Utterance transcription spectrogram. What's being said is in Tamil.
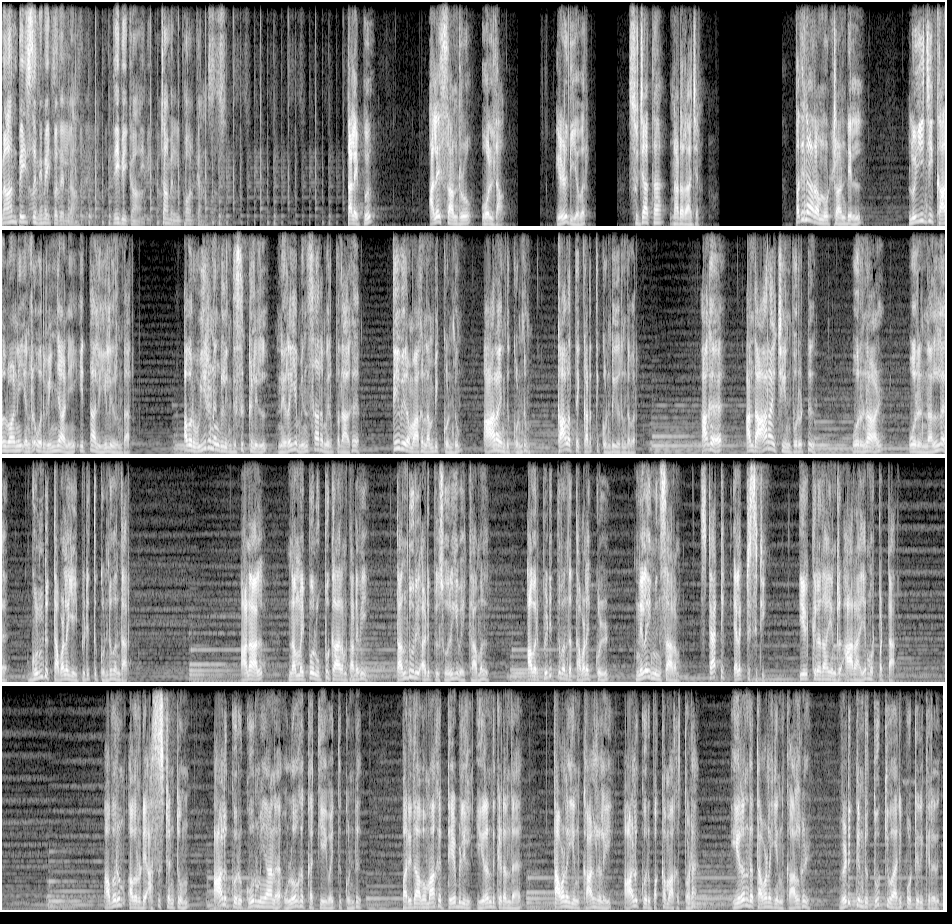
நான் பேச நினைப்பதெல்லாம் தீபிகா தமிழ் பாட்காஸ்ட் தலைப்பு அலெசாண்ட்ரோ ஓல்டா எழுதியவர் சுஜாதா நடராஜன். பதினாறாம் நூற்றாண்டில் லுயிஜி கால்வானி என்ற ஒரு விஞ்ஞானி இத்தாலியில் இருந்தார். அவர் உயிரினங்களின் திசுக்களில் நிறைய மின்சாரம் இருப்பதாக தீவிரமாக நம்பிக்கொண்டும் ஆராய்ந்து கொண்டும் காலத்தை கடத்தி கொண்டு இருந்தவர். ஆக அந்த ஆராய்ச்சியின் பொருட்டு ஒரு நாள் ஒரு நல்ல குண்டு தவளையை பிடித்து கொண்டு வந்தார். ஆனால் நம்மைப் போல் உப்பு காரம் தடவி தந்தூரி அடுப்பில் சொருகி வைக்காமல் அவர் பிடித்து வந்த தவளைக்குள் நிலை மின்சாரம் ஸ்டாட்டிக் எலக்ட்ரிசிட்டி இருக்கிறதா என்று ஆராய முற்பட்டார். அவரும் அவருடைய அசிஸ்டண்ட்டும் ஆளுக்கொரு கூர்மையான உலோக கத்தியை வைத்துக்கொண்டு பரிதாபமாக டேபிளில் இறந்து கிடந்த தவளையின் கால்களை ஆளுக்கொரு பக்கமாக தொட இறந்த தவளையின் கால்கள் வெடுக்கென்று தூக்கி வாரி போட்டிருக்கிறது.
